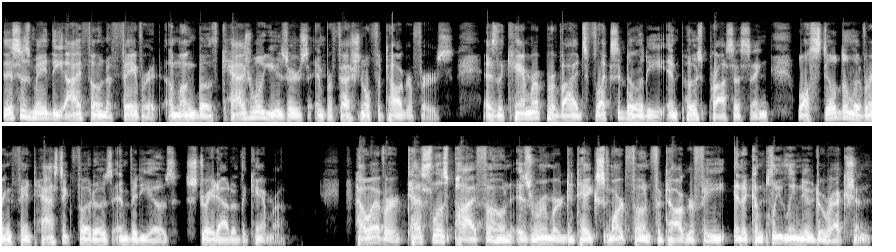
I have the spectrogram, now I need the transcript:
This has made the iPhone a favorite among both casual users and professional photographers, as the camera provides flexibility in post processing while still delivering fantastic photos and videos straight out of the camera. However, Tesla's Pi phone is rumored to take smartphone photography in a completely new direction.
